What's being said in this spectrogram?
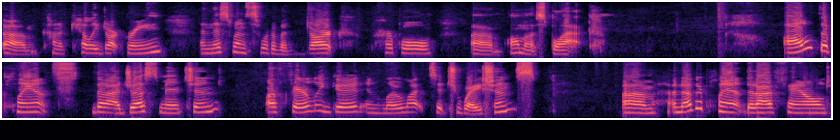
um, kind of Kelly dark green, and this one's sort of a dark purple, um, almost black. All of the plants that I just mentioned are fairly good in low light situations. Um, another plant that I found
